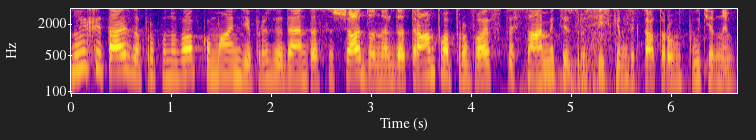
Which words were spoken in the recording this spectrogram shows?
Ну і Китай запропонував команді президента США Дональда Трампа провести саміт із російським диктатором Путіним.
